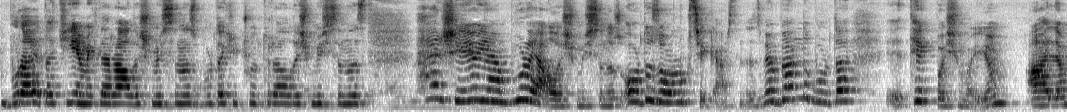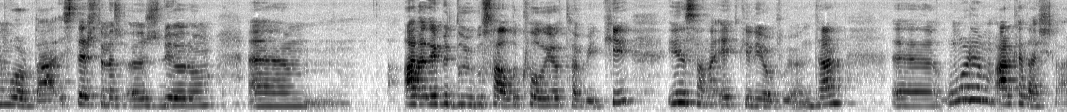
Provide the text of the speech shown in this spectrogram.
buradaki yemeklere alışmışsınız, buradaki kültüre alışmışsınız. Her şeye yani buraya alışmışsınız. Orada zorluk çekersiniz. Ve ben de burada e, tek başımayım. Ailem orada. İster istemez özlüyorum. Arada bir duygusallık oluyor tabii ki. İnsana etkiliyor bu yönden. Ee, Umarım arkadaşlar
